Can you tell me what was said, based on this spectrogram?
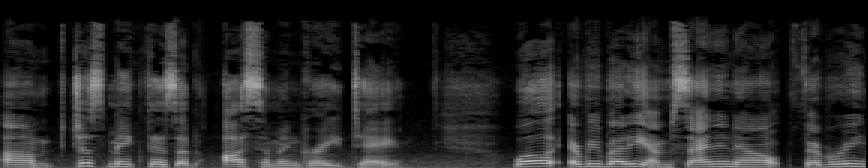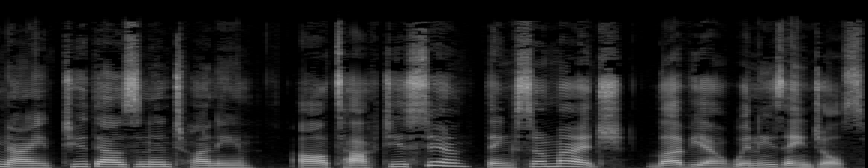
Um, just make this an awesome and great day. Well, everybody, I'm signing out February 9th, 2020. I'll talk to you soon. Thanks so much. Love you, Winnie's Angels.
